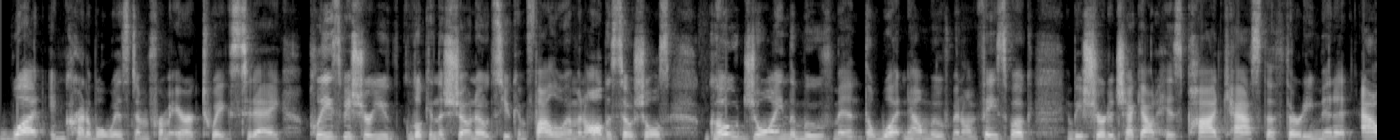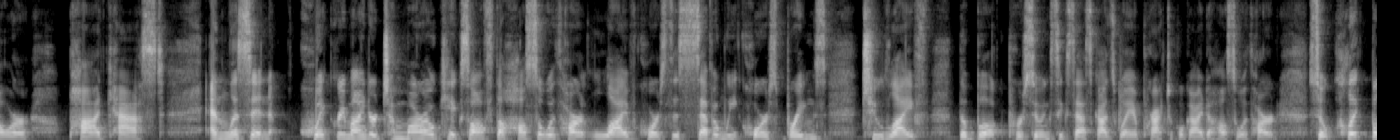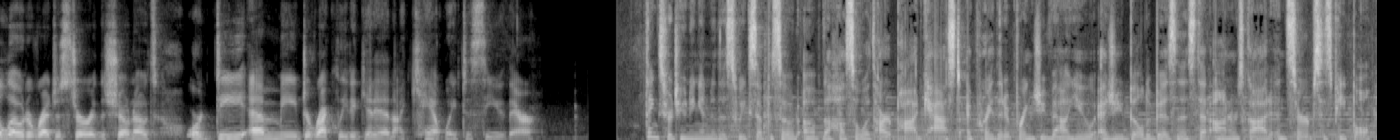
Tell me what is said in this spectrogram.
What incredible wisdom from Eric Twiggs today. Please be sure you look in the show notes. You can follow him on all the socials. Go join the movement, the What Now movement on Facebook, and be sure to check out his podcast, the 30 Minute Hour podcast. And listen, quick reminder tomorrow kicks off the Hustle with Heart live course. This seven week course brings to life the book, Pursuing Success God's Way, a practical guide to hustle with heart. So click below to register in the show notes or DM me directly to get in. I can't wait to see you there. Thanks for tuning into this week's episode of the Hustle with Heart podcast. I pray that it brings you value as you build a business that honors God and serves his people.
